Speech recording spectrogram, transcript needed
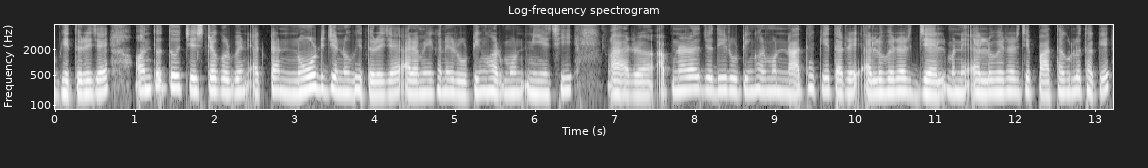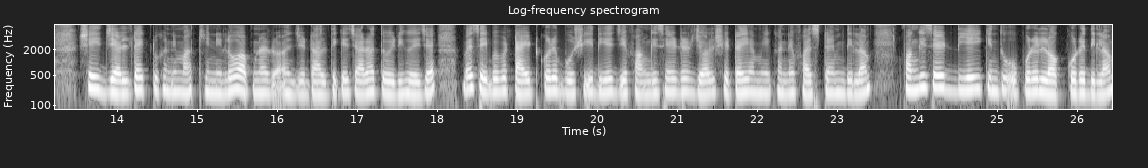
ভেতরে যায়। অন্তত চেষ্টা করবেন একটা নোট যেন ভেতরে যায়। আর আমি এখানে রুটিং হরমোন হরমোন নিয়েছি। আর আপনারা যদি রুটিং হরমোন না থাকে, তাহলে অ্যালোভেরার জেল মানে অ্যালোভেরার যে পাতাগুলো থাকে, সেই জেলটা একটুখানি মাখিয়ে নিলেও আপনার যে ডাল থেকে চারা তৈরি হয়ে যায়। ব্যাস, এইভাবে টাইট করে বসিয়ে দিয়ে যে ফাঙ্গিসাইডের জল, সেটাই আমি এখানে ফার্স্ট টাইম দিলাম। ফাঙ্গিসাইড দিয়েই কিন্তু উপরে লক করে দিলাম।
